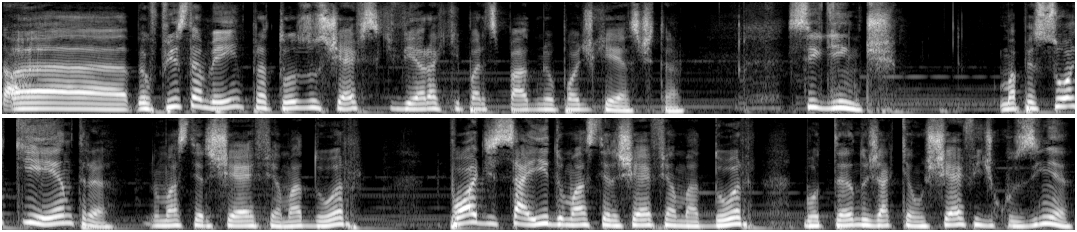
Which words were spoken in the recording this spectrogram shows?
Tá. Ah, eu fiz também pra todos os chefes que vieram aqui participar do meu podcast, tá? Seguinte, uma pessoa que entra no Masterchef amador pode sair do Masterchef amador botando já que é um chefe de cozinha?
